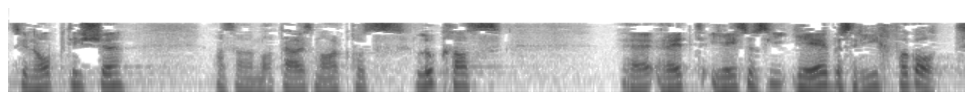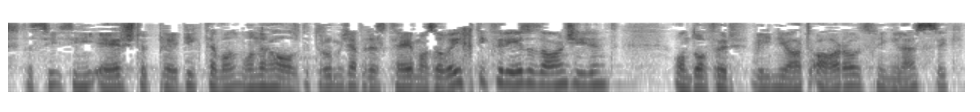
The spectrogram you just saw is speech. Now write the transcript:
synoptischen, also Matthäus, Markus, Lukas, äh, redet Jesus je über das Reich von Gott. Das sind seine ersten Predigten, die er hält. Darum ist eben das Thema so wichtig für Jesus anscheinend und auch für Vineyard Aarau, das finde ich lässig.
